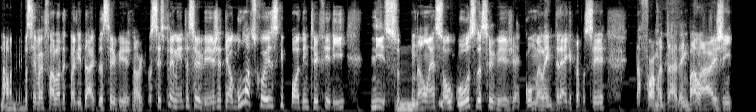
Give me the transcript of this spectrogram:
na hora que você vai falar da qualidade da cerveja. Na hora que você experimenta a cerveja, tem algumas coisas que podem interferir nisso. Hum. Não é só o gosto da cerveja, é como ela é entregue para você, da forma da, da embalagem,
